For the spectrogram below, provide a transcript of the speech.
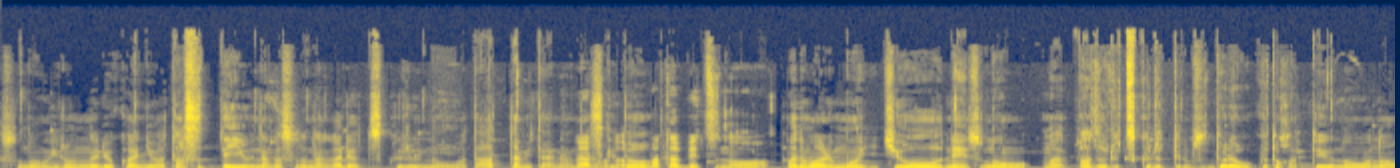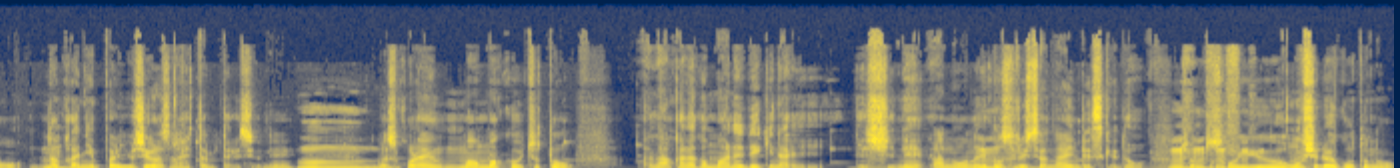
そのいろんな旅館に渡すっていうなんかその流れを作るのもまたあったみたいなんですけど。どまた別の。まあでもあれも一応ね、その、まあ、パズル作るっていうのもどれを置くとかっていうのの中にやっぱり吉原さん入ったみたいですよね。うん。そこら辺、まあうまくちょっとなかなか真似できないですしね、あの、同じことする必要はないんですけど、うん、ちょっとそういう面白いことの、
